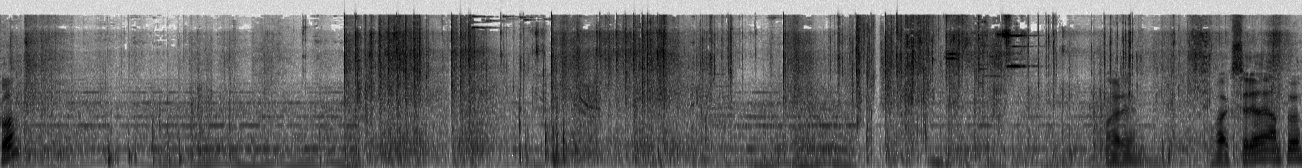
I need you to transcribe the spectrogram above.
Quoi Allez, on va accélérer un peu.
